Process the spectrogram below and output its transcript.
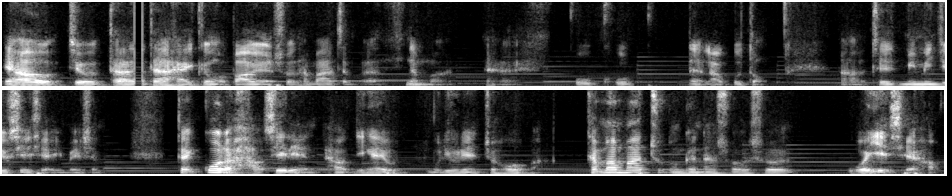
然后就他他还跟我抱怨说他妈怎么那么呃无古。那老古董，啊，这明明就写写也没什么，但过了好些年，好应该有五六年之后吧，他妈妈主动跟他说说我也写好，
